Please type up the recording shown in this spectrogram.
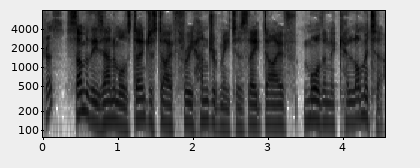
Chris? Some of these animals don't just dive 300 meters, they dive more than a kilometer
